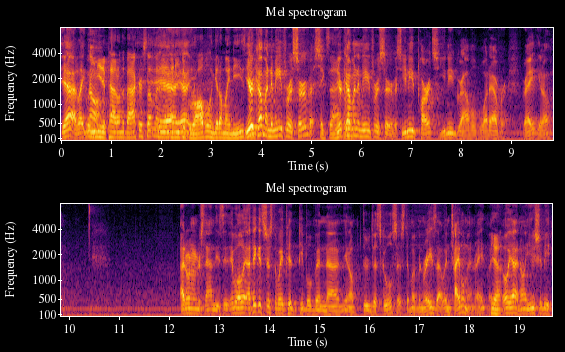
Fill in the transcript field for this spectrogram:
Yeah, like, Well, no. You need a pat on the back or something? Yeah, I need yeah. to grovel and get on my knees? You're coming to me for a service. Exactly. You're coming to me for a service. You need parts, you need gravel, whatever, right? You know? I don't understand these. Well, I think it's just the way people have been, uh, you know, through the school system have been raised that way. Entitlement, right? Like, Yeah. Oh yeah, no, you should be,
